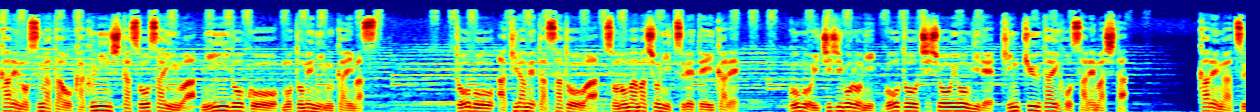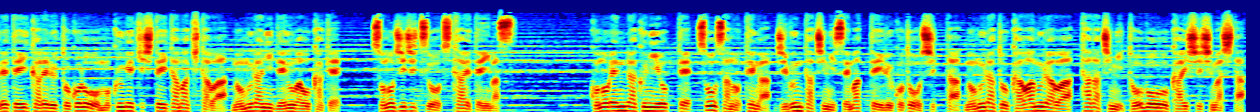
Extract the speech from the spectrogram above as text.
彼の姿を確認した捜査員は任意同行を求めに向かいます。逃亡を諦めた佐藤はそのまま署に連れて行かれ、午後1時頃に強盗致傷容疑で緊急逮捕されました。彼が連れて行かれるところを目撃していた牧田は野村に電話をかけ、その事実を伝えています。この連絡によって捜査の手が自分たちに迫っていることを知った野村と河村は直ちに逃亡を開始しました。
